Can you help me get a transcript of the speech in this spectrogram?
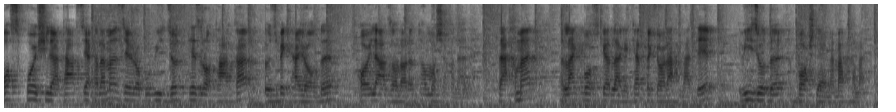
bosib qo'yishinglar tavsiya qilaman, zero bu video tezroq tarqab, o'zbek ayolni oila a'zolari tomosha qiladi. Rahmat, like bosganlarga kattakon rahmat deb videoni boshlayman. Marhamat.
